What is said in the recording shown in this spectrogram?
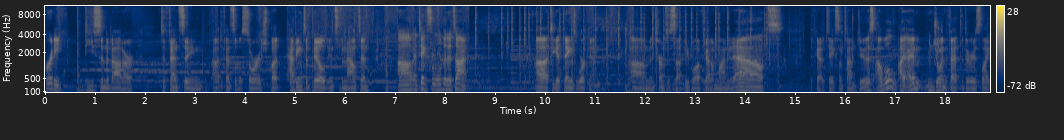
pretty decent about our defensing, uh, defensible storage. But having to build into the mountain, um, it takes a little bit of time uh, to get things working. Um, in terms of stuff, people have got to mine it out. They've got to take some time to do this. I will. I, I am enjoying the fact that there is like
